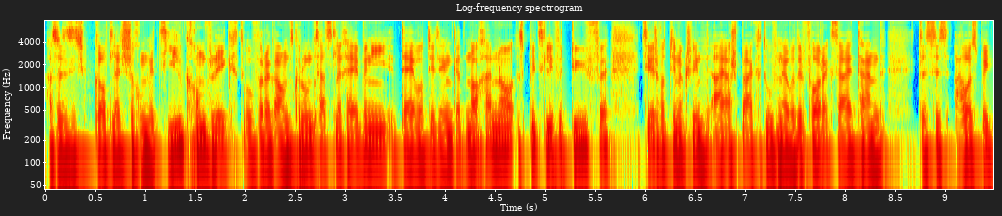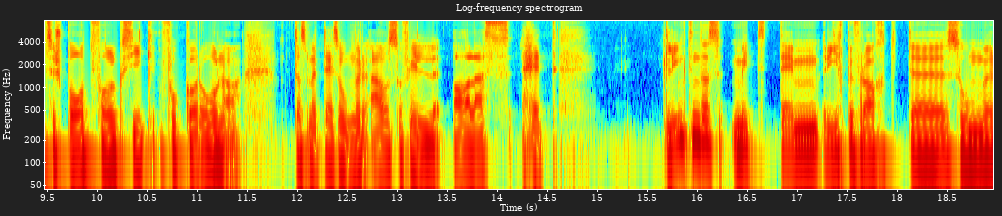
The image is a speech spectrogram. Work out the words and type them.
Also es geht letztlich um einen Zielkonflikt auf einer ganz grundsätzlichen Ebene. Den wollte ich dann nachher noch ein bisschen vertiefen. Zuerst wollte ich noch einen Aspekt aufnehmen, den ihr vorher gesagt habt, dass es auch ein bisschen Sportfolge von Corona, dass man diesen Sommer auch so viel Anlass hat. Gelingt denn das mit dem reich befrachteten Sommer,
